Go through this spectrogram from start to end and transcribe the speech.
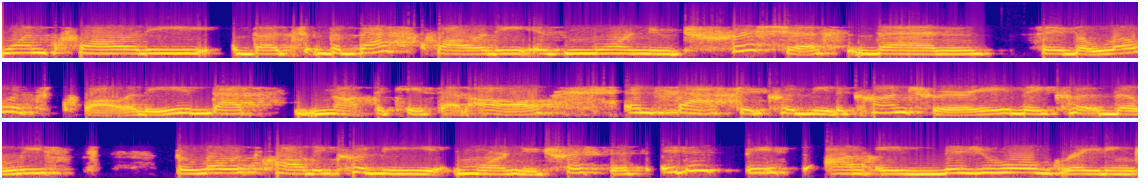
one quality, the, the best quality is more nutritious than, say, the lowest quality. That's not the case at all. In fact, it could be the contrary. They could, the least, the lowest quality could be more nutritious. It is based on a visual grading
